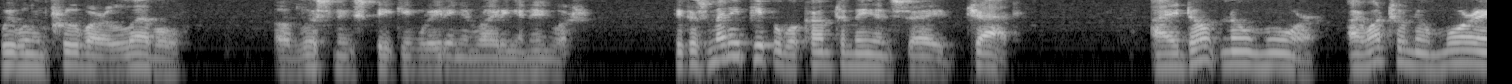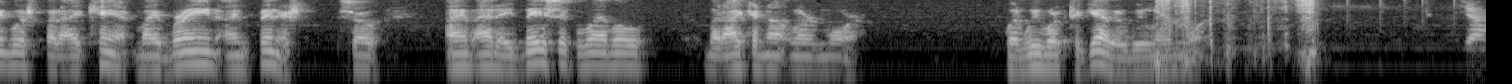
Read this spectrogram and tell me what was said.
we will improve our level of listening, speaking, reading, and writing in English. Because many people will come to me and say, Jack, I don't know more. I want to know more English, but I can't. My brain, I'm finished. So I'm at a basic level, but I cannot learn more. When we work together, we learn more. Yeah.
